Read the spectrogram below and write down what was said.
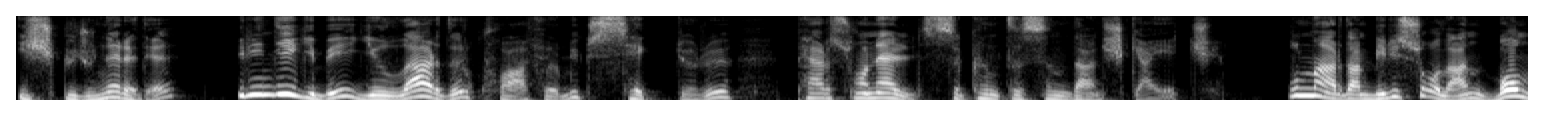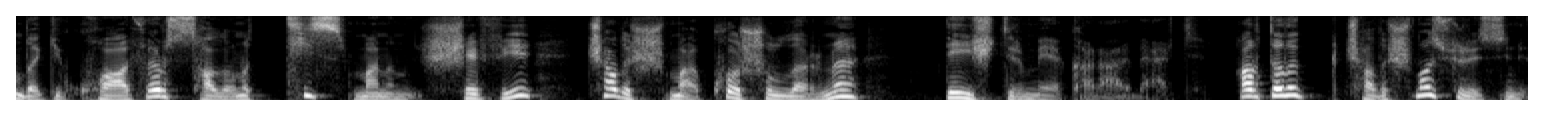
iş gücü nerede? Bilindiği gibi yıllardır kuaförlük sektörü personel sıkıntısından şikayetçi. Bunlardan birisi olan Bonn'daki kuaför salonu Tisman'ın şefi çalışma koşullarını değiştirmeye karar verdi. Haftalık çalışma süresini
